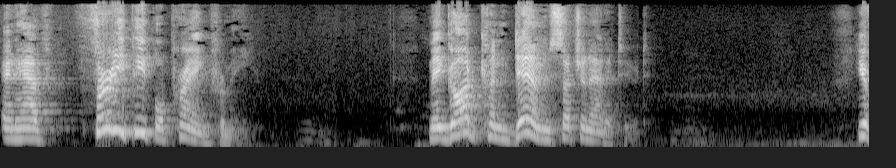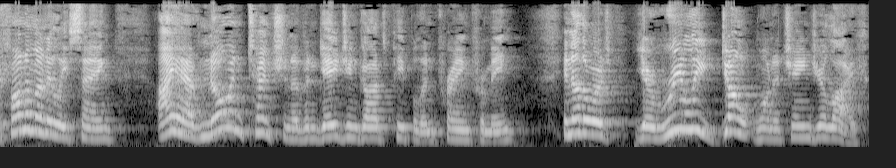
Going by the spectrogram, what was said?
and have 30 people praying for me. May God condemn such an attitude. You're fundamentally saying, I have no intention of engaging God's people in praying for me. In other words, you really don't want to change your life,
